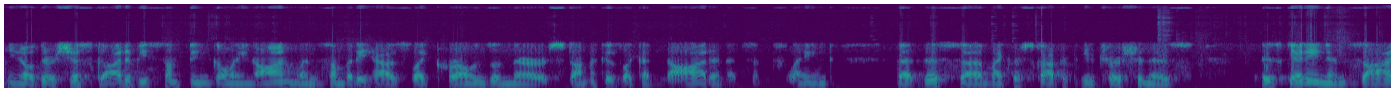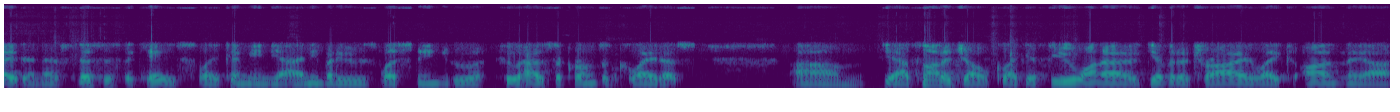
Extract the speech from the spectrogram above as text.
you know, there's just got to be something going on when somebody has like Crohn's and their stomach is like a knot and it's inflamed. That this uh, microscopic nutrition is is getting inside, and if this is the case, like I mean, yeah, anybody who's listening who who has the Crohn's and colitis, um, yeah, it's not a joke. Like if you want to give it a try, like on the uh,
